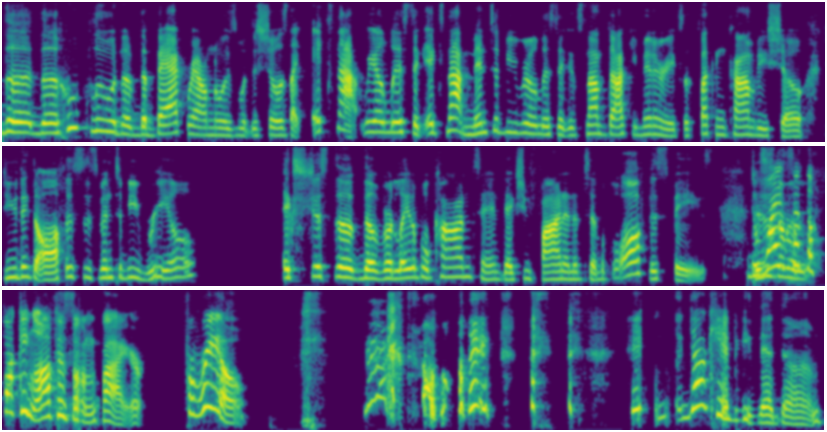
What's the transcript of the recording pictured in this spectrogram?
the the hoopla and the, the background noise with the show is like it's not realistic. It's not meant to be realistic. It's not documentary. It's a fucking comedy show. Do you think The Office is meant to be real? It's just the the relatable content that you find in a typical office space. This Dwight the set the fucking office on fire. For real. like, he- y'all can't be that dumb.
